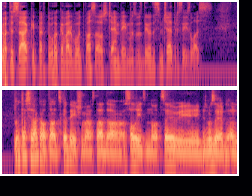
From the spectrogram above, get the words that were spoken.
ko tu saki par to, ka varbūt pasaules čempionā mums būs 24 izlases? Nu, tas ir atkal tāds skatīšanās, tādā salīdzinot sevi ar, ar,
